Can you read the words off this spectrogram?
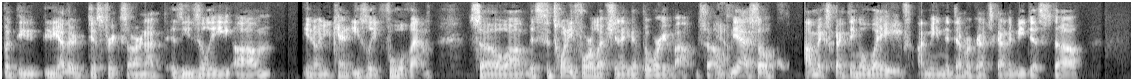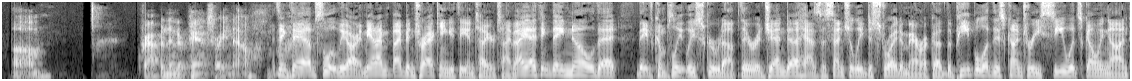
but the the other districts are not as easily um, you know you can't easily fool them. So um, it's the 24 election that you have to worry about. So yeah, yeah so I'm expecting a wave. I mean, the Democrats got to be just uh, um, crapping in their pants right now. I think they absolutely are. I mean, i have been tracking it the entire time. I, I, think they know that they've completely screwed up. Their agenda has essentially destroyed America. The people of this country see what's going on,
